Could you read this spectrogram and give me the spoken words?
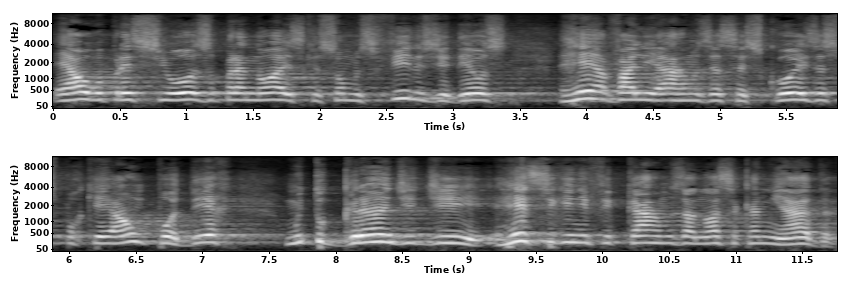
é algo precioso para nós que somos filhos de Deus reavaliarmos essas coisas, porque há um poder muito grande de ressignificarmos a nossa caminhada.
